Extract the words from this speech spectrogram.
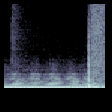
Thank you.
